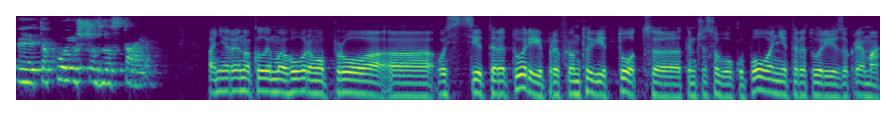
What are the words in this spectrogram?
е, такою, що зростає. Пані Ірино, коли ми говоримо про е, ось ці території прифронтові, тот е, тимчасово окуповані території, зокрема,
